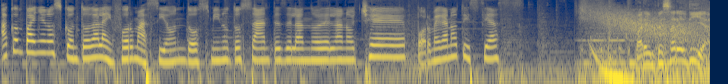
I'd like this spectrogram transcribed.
Acompáñenos con toda la información dos minutos antes de las 9 de la noche por Mega Noticias. Para empezar el día,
